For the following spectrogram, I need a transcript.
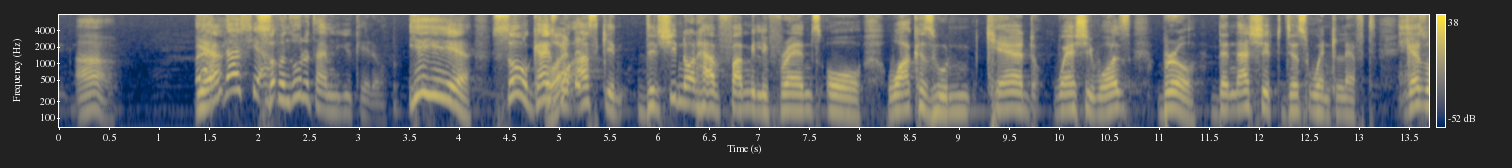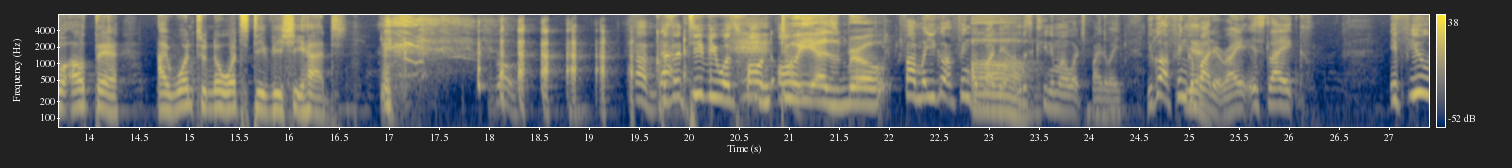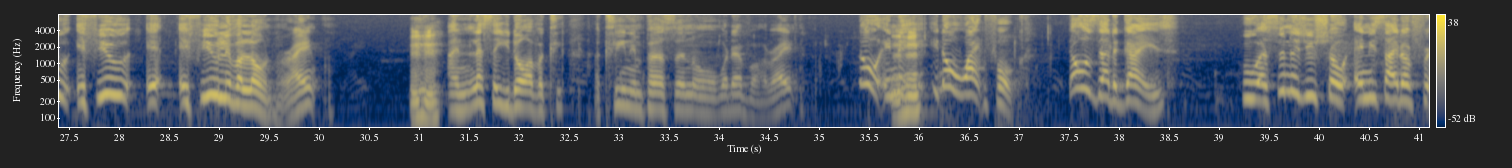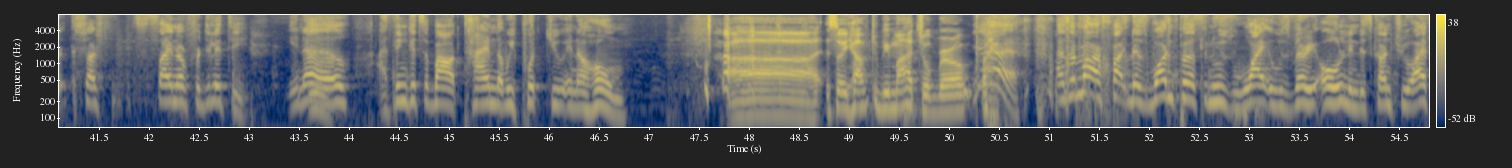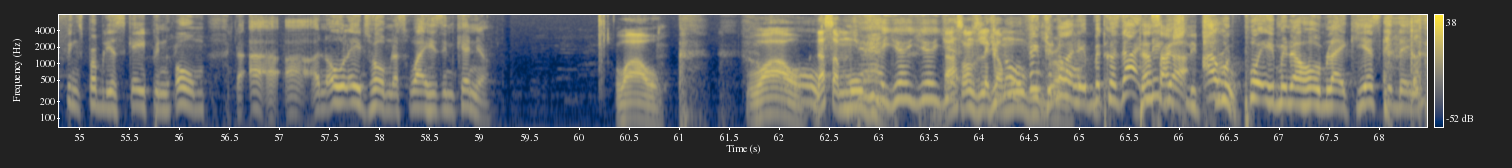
Ah. Yeah? That, that shit So- happens all the time in the UK though. Yeah, yeah, yeah. So guys What? were asking, did she not have family, friends, or workers who cared where she was? Bro, then that shit just went left. Guys were out there. I want to know what TV she had Bro. Because the TV was found Two on. years, bro. Fam, but you gotta think about it. I'm just cleaning my watch, by the way. You gotta think Yeah. about it, right? It's like if you if you if you live alone, right? And let's say you don't have a, cl- a cleaning person or whatever, right? No, in the, you know, white folk, those are the guys who, as soon as you show any side of fr- sign of fragility, you know, I think it's about time that we put you in a home. Ah, so you have to be macho, bro. Yeah. As a matter of fact, there's one person who's white who's very old in this country who I think is probably escaping home, uh, uh, uh, an old age home. That's why he's in Kenya. Wow. Wow. That's a movie. Oh, Yeah, yeah, yeah, yeah. That sounds like You a know, movie, Think bro. about it, because that That's nigga, actually I would put him in a home like yesterday.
